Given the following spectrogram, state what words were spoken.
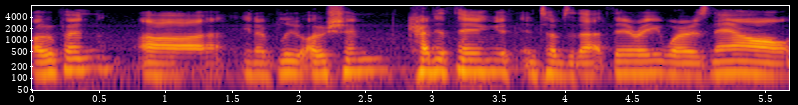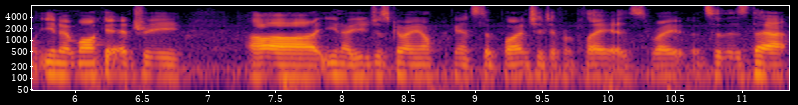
open, uh, you know, blue ocean kind of thing in terms of that theory. Whereas now, you know, market entry, uh, you know, you're just going up against a bunch of different players, right? And so there's that.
